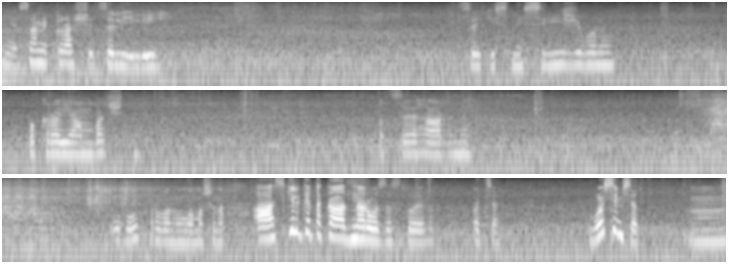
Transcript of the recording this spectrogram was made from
Ні, самі кращі це лілії. Це якісь не свіжі вони. По краям, бачите. Оце гарні. Ого, рванула машина. А скільки така одна роза стоїть? Оця? 80? М.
